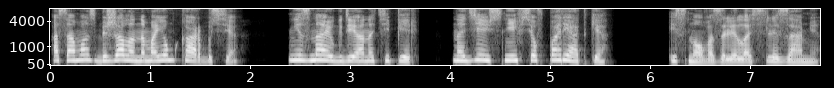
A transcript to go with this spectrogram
а сама сбежала на моем карбусе. Не знаю, где она теперь. Надеюсь, с ней все в порядке». И снова залилась слезами.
